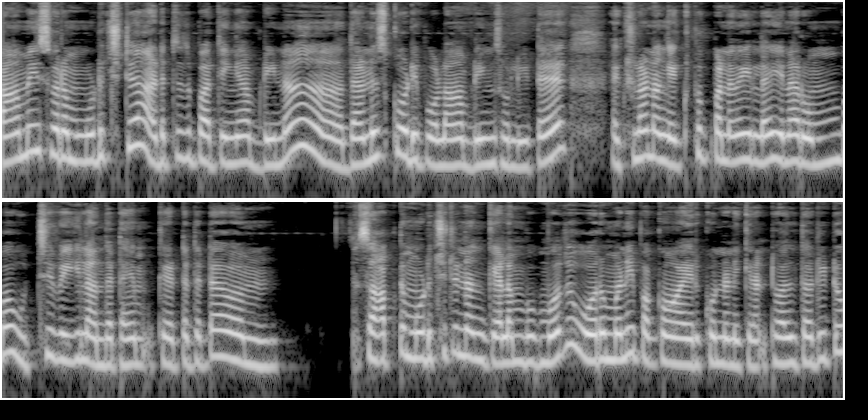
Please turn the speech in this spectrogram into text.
ராமேஸ்வரம் முடிச்சுட்டு அடுத்தது பார்த்தீங்க அப்படின்னா தனுஷ்கோடி போகலாம் அப்படின்னு சொல்லிட்டு ஆக்சுவலாக நாங்கள் எக்ஸ்பெக்ட் பண்ணவே இல்லை. ஏன்னா ரொம்ப உச்சி வெயில் அந்த டைம் கிட்டத்தட்ட சாப்பிட்டு முடிச்சுட்டு நாங்கள் கிளம்பும்போது ஒரு மணி பக்கம் ஆயிருக்கும்னு நினைக்கிறேன். Twelve thirty to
